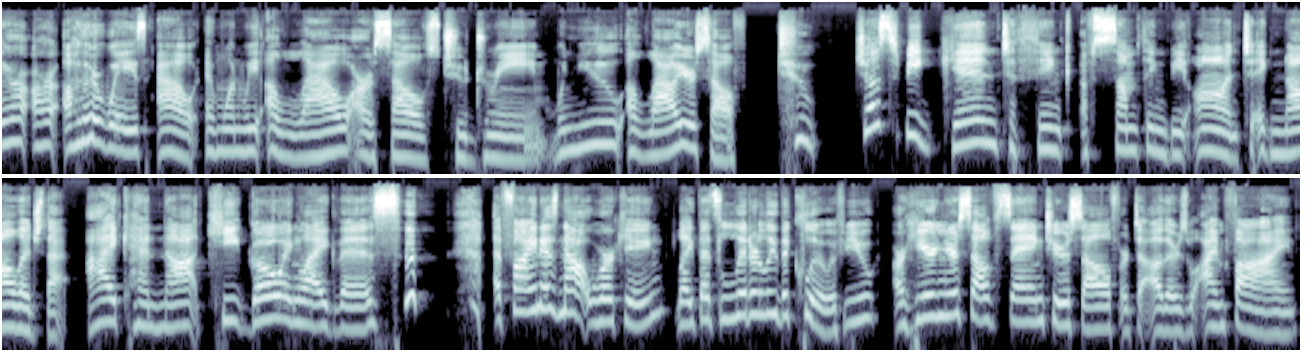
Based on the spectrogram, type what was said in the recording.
there are other ways out. And when we allow ourselves to dream, when you allow yourself to just begin to think of something beyond, to acknowledge that I cannot keep going like this. Fine is not working. Like that's literally the clue. If you are hearing yourself saying to yourself or to others, well, I'm fine.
